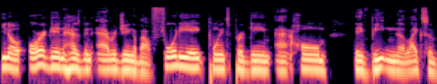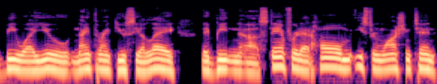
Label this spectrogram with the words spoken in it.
You know, Oregon has been averaging about 48 points per game at home. They've beaten the likes of BYU, ninth ranked UCLA. They've beaten uh, Stanford at home, Eastern Washington.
